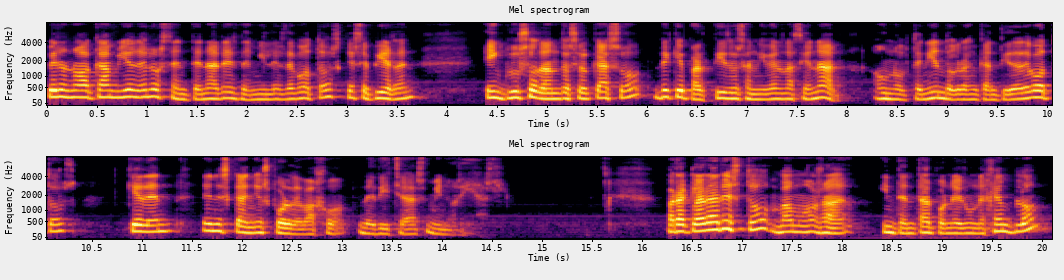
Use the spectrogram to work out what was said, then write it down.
pero no a cambio de los centenares de miles de votos que se pierden, e incluso dándose el caso de que partidos a nivel nacional, aun obteniendo gran cantidad de votos, queden en escaños por debajo de dichas minorías. Para aclarar esto, vamos a intentar poner un ejemplo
